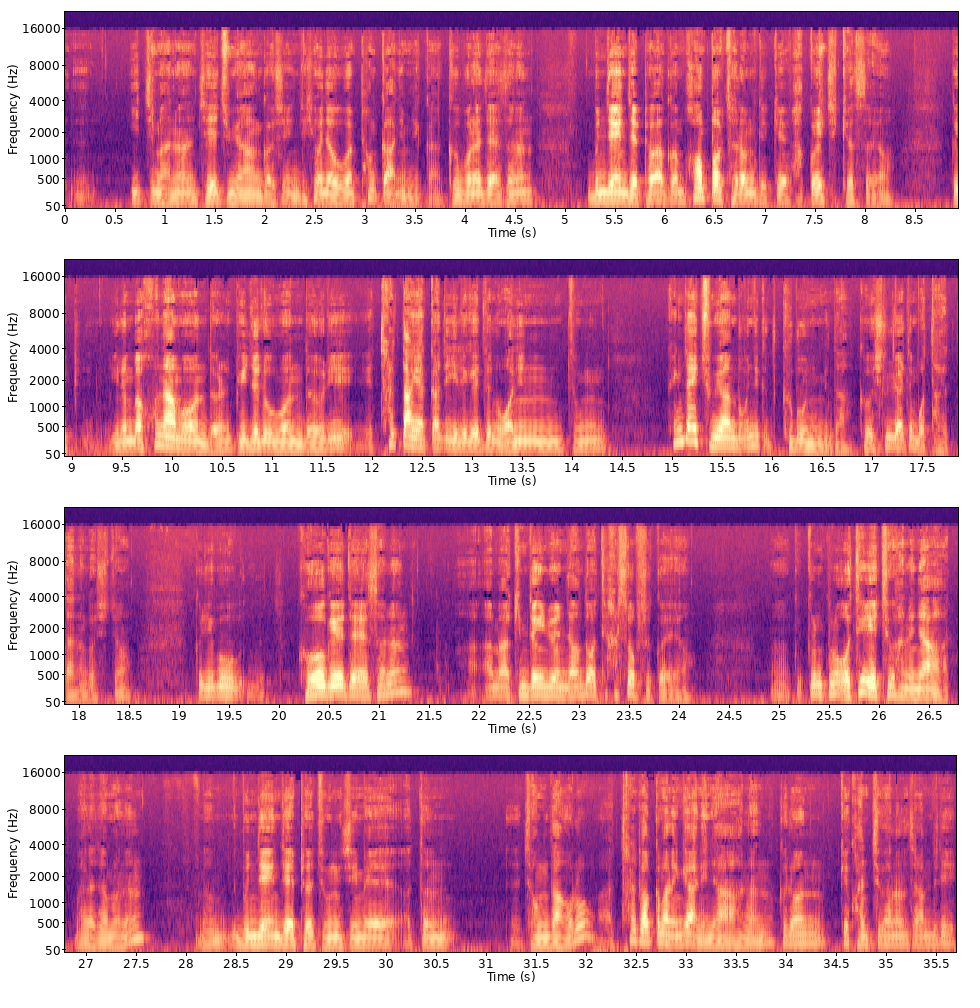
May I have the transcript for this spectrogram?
있지만은 제일 중요한 것이 이제 현역 의원 평가 아닙니까? 그 부분에 대해서는 문재인 대표가 그 헌법처럼 그렇게 확고히 지켰어요. 그 이른바 호남 의원들, 비주류 의원들이 탈당에까지 이르게 된 원인 중 굉장히 중요한 부분이 그, 그 부분입니다. 그거 신뢰하지 못하겠다는 것이죠. 그리고 거기에 대해서는 아마 김정인 위원장도 어떻게 할 수 없을 거예요. 어, 그, 그럼, 그럼 어떻게 예측하느냐? 말하자면은 뭐 문재인 대표 중심의 어떤 정당으로 탈바꿈하는 게 아니냐 하는 그런 게 관측하는 사람들이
